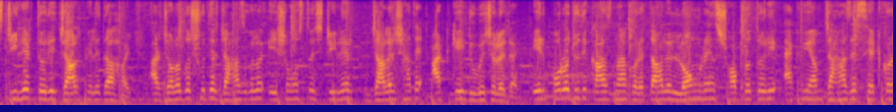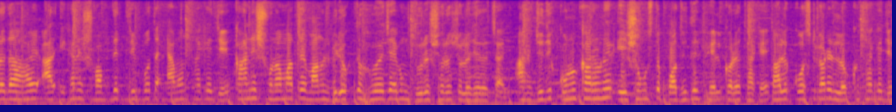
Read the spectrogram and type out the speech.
স্টিলের তৈরি জাল ফেলে দেওয়া হয়। আর জলদস্যুদের জাহাজগুলো এই সমস্ত স্টিলের জালের সাথে আটকেই ডুবে চলে যায়। এরপরও যদি কাজ না করে, তাহলে লং রেঞ্জ শব্দ তৈরি অ্যাকুয়াম জাহাজে সেট করে দেওয়া হয় আর এখানে শব্দের তীব্রতা এমন থাকে যে কানে শোনা মাত্রে মানুষ বিরক্ত হয়ে যায় এবং দূরে সরে চলে যেতে চায়। আর যদি কোনো কারণে এই সমস্ত পদ্ধতি ফেল করে থাকে, তাহলে কোস্টগার্ডের লক্ষ্য থাকে যে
